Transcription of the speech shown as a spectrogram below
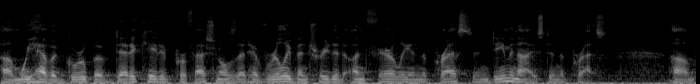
Um, we have a group of dedicated professionals that have really been treated unfairly in the press and demonized in the press. Um,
